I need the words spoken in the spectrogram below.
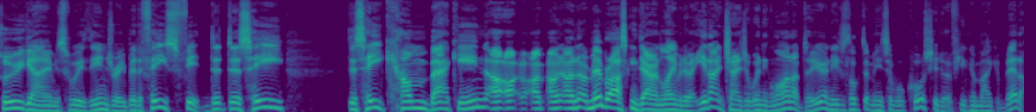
two games with injury. But if he's fit, does he does he come back in? I, I, I, remember asking Darren Lehmann about you don't change a winning lineup, do you? And he just looked at me and said, "Well, of course you do. If you can make it better."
